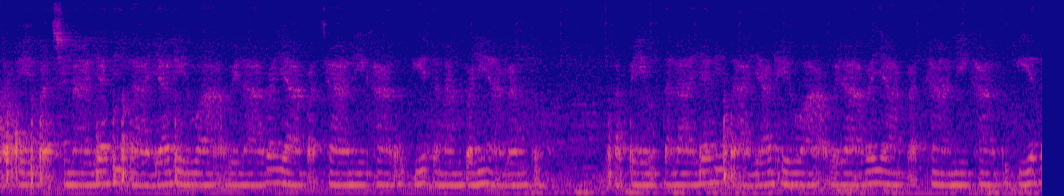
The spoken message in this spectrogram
สพเพปัจฉิมายะทิตายะเทวาเวลาปยาปัจจานิคาสุขีตนังปริหารันตุสเปอุตรายะทิตายะเทวะเวลาพยาปัจจานิคาสุขีต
